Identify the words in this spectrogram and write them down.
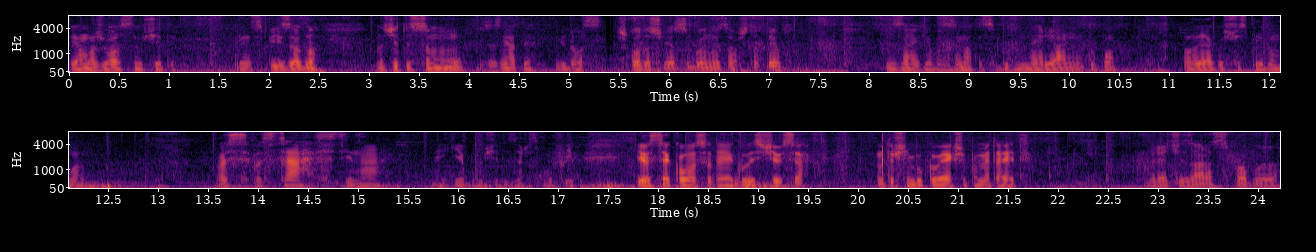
то я можу вас навчити. В принципі, і заодно навчитись самому і зазняти відос. Шкода, що я з собою не взяв штатив. Не знаю, як я буду знімати, це буде нереально тупо, але якось щось придумаю. Ось ось ця стіна, на якій я буду вчити зараз буфліп. І ось це колесо, де я колись вчився внутрішнє бокове, якщо пам'ятаєте. До речі, зараз спробую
